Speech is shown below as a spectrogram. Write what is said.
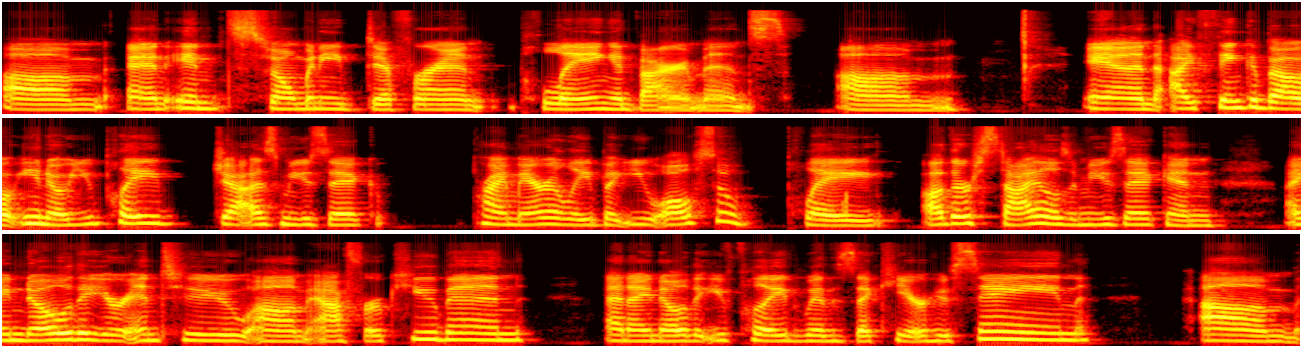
um, and in so many different playing environments. Um, and I think about, you know, you play jazz music primarily, but you also play other styles of music. And I know that you're into um, Afro Cuban, and I know that you've played with Zakir Hussain. Um,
